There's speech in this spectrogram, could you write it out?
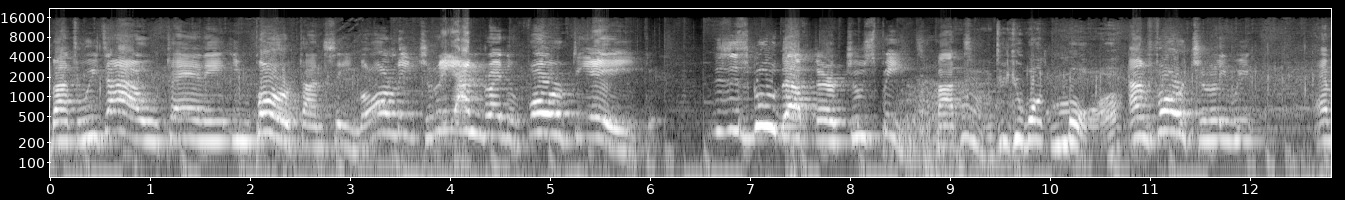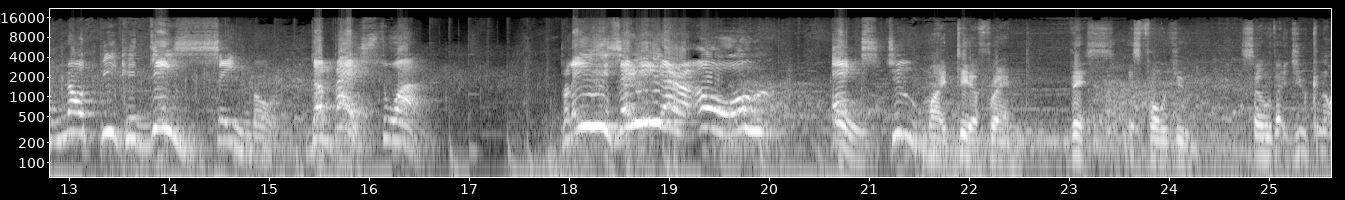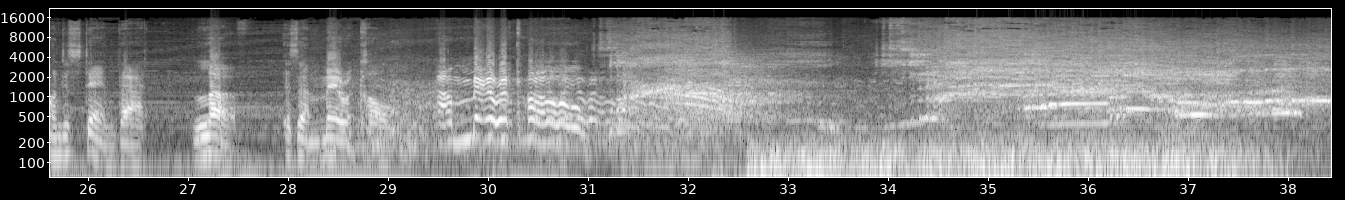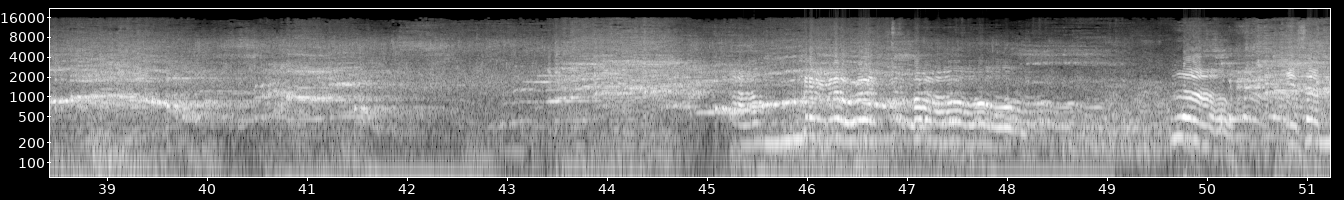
but without any important symbol. Only 348. This is good after two speeds, but. Hmm, do you want more? Unfortunately, we have not picked this symbol, the best one. Please here, oh, X2. My dear friend, this is for you, so that you can understand that love is a miracle. A miracle!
